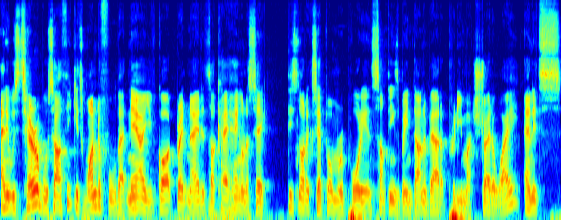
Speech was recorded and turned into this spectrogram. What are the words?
and it was terrible. So I think it's wonderful that now you've got Brent Naden. It's like, hey, hang on a sec. This is not acceptable. I'm reporting and something's been done about it pretty much straight away. And it's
